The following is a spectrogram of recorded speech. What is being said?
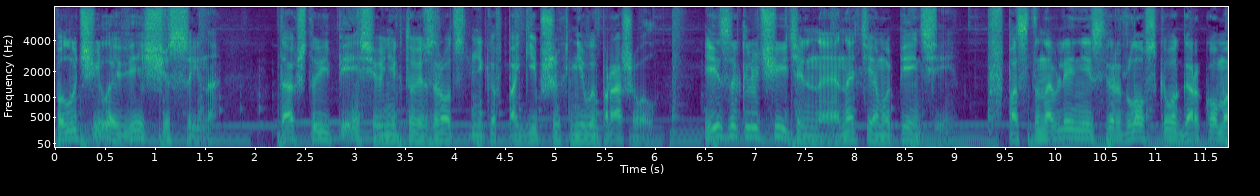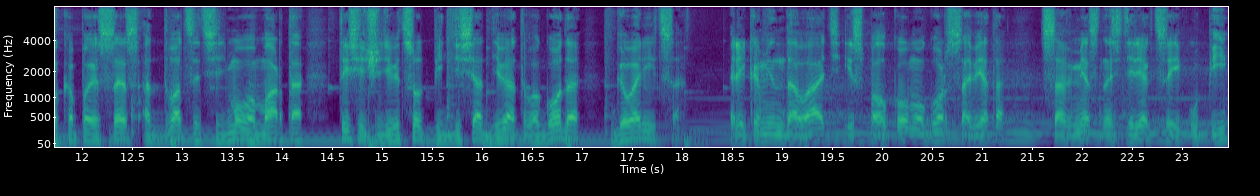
получила вещи сына. Так что и пенсию никто из родственников погибших не выпрашивал. И заключительное на тему пенсии. В постановлении Свердловского горкома КПСС от 27 марта 1959 года говорится «Рекомендовать исполкому горсовета – совместно с дирекцией УПИ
